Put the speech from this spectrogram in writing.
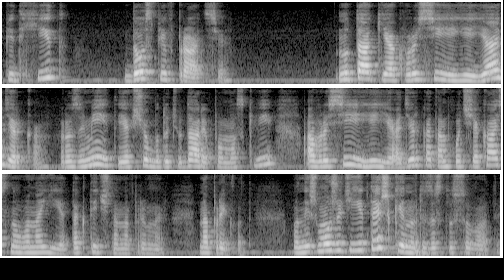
підхід до співпраці. Ну, так як в Росії є ядерка, розумієте, якщо будуть удари по Москві, а в Росії є ядерка, там хоч якась, ну вона є, тактична, наприклад. Вони ж можуть її теж кинути, застосувати.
